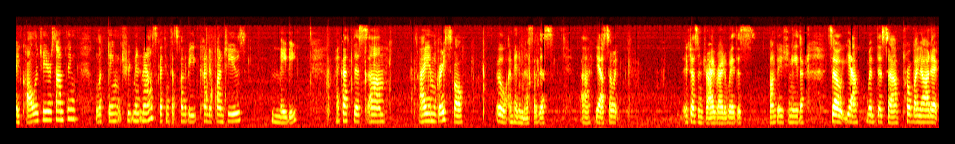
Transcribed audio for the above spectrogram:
Ecology or something. Lifting treatment mask. I think that's going to be kind of fun to use. Maybe. I got this um, I Am Graceful. Oh, I made a mess of this. Uh, yeah, so it it doesn't dry right away, this foundation either. So, yeah, with this uh, probiotic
